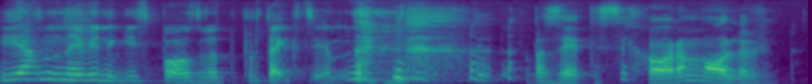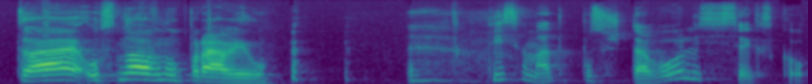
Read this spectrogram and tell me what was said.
и явно не винаги използват протекция. Пазете се, хора, моля ви. Това е основно правило. Ти самата посещавала ли си секс коуч?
